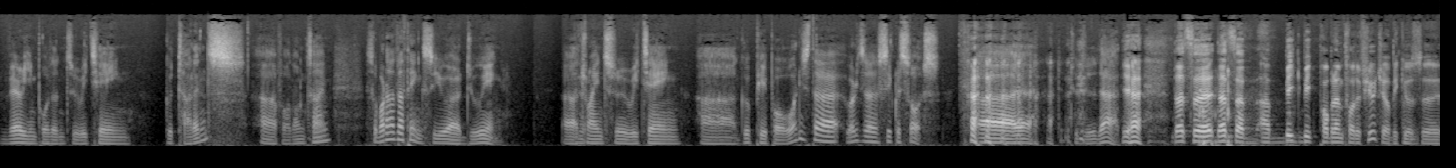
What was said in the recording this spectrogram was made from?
very important to retain good talents uh, for a long time. So what are the things you are doing, uh, Yeah. trying to retain uh, good people? What is the what is the secret sauce uh, to, to do that? Yeah, that's a, that's a, a big big problem for the future because uh,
